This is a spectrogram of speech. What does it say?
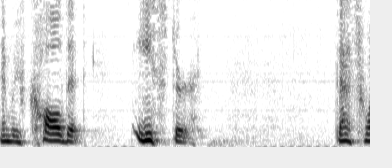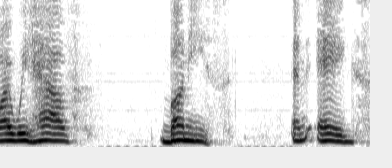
and we've called it Easter. That's why we have bunnies and eggs,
